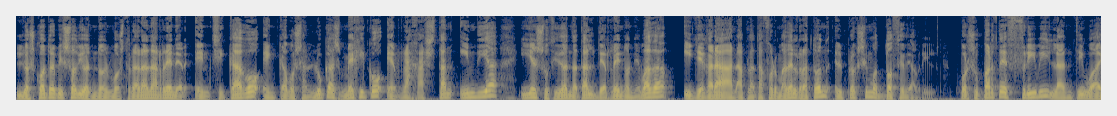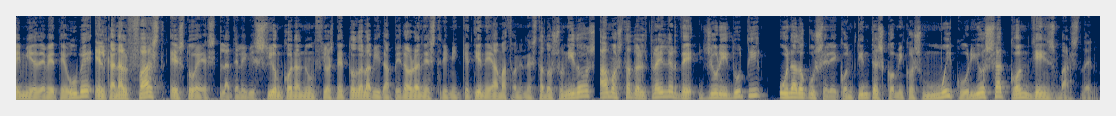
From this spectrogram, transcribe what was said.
Los cuatro episodios nos mostrarán a Renner en Chicago, en Cabo San Lucas, México, en Rajasthan, India y en su ciudad natal de Reno, Nevada, y llegará a la plataforma del ratón el próximo 12 de abril. Por su parte, Freebie, la antigua EMI de BTV, el canal Fast, esto es, la televisión con anuncios de toda la vida, pero ahora en streaming que tiene Amazon en Estados Unidos, ha mostrado el tráiler de Jury Duty, una docuserie con tintes cómicos muy curiosa con James Marsden.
